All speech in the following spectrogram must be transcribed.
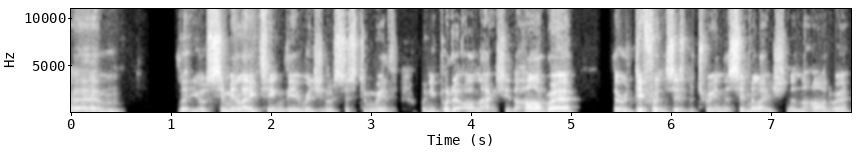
um, that you're simulating the original system with, when you put it on actually the hardware, there are differences between the simulation and the hardware.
